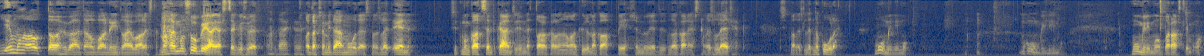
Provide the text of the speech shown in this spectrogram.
Jumalauttaa hyvää, tää on vaan niin taivaallista. Mä hain mun subia ja sit se kysyi, että otatko sä mitään muuta? Ja sit mä silleen, että en. Sitten mun katse kääntyi sinne takana vaan kylmäkaappiin sen myyjä tytön takana. Ja sit mä olin silleen, että, sit mä olin silleen, että no kuule, muumilimu. Muumilimu. Muumilimu on parasta limua.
